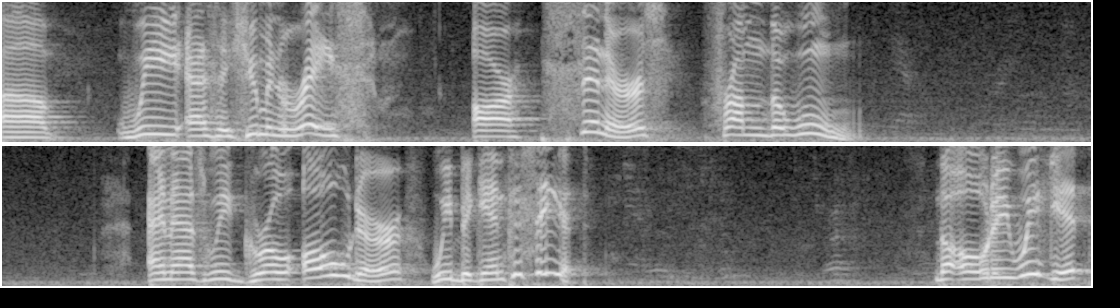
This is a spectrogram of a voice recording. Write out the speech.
uh, we as a human race are sinners from the womb. And as we grow older, we begin to see it. The older we get,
